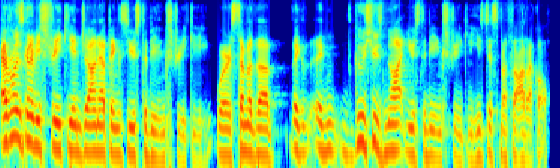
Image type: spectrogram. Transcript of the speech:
everyone's going to be streaky, and John Epping's used to being streaky, whereas some of the like Gushue's not used to being streaky. He's just methodical.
